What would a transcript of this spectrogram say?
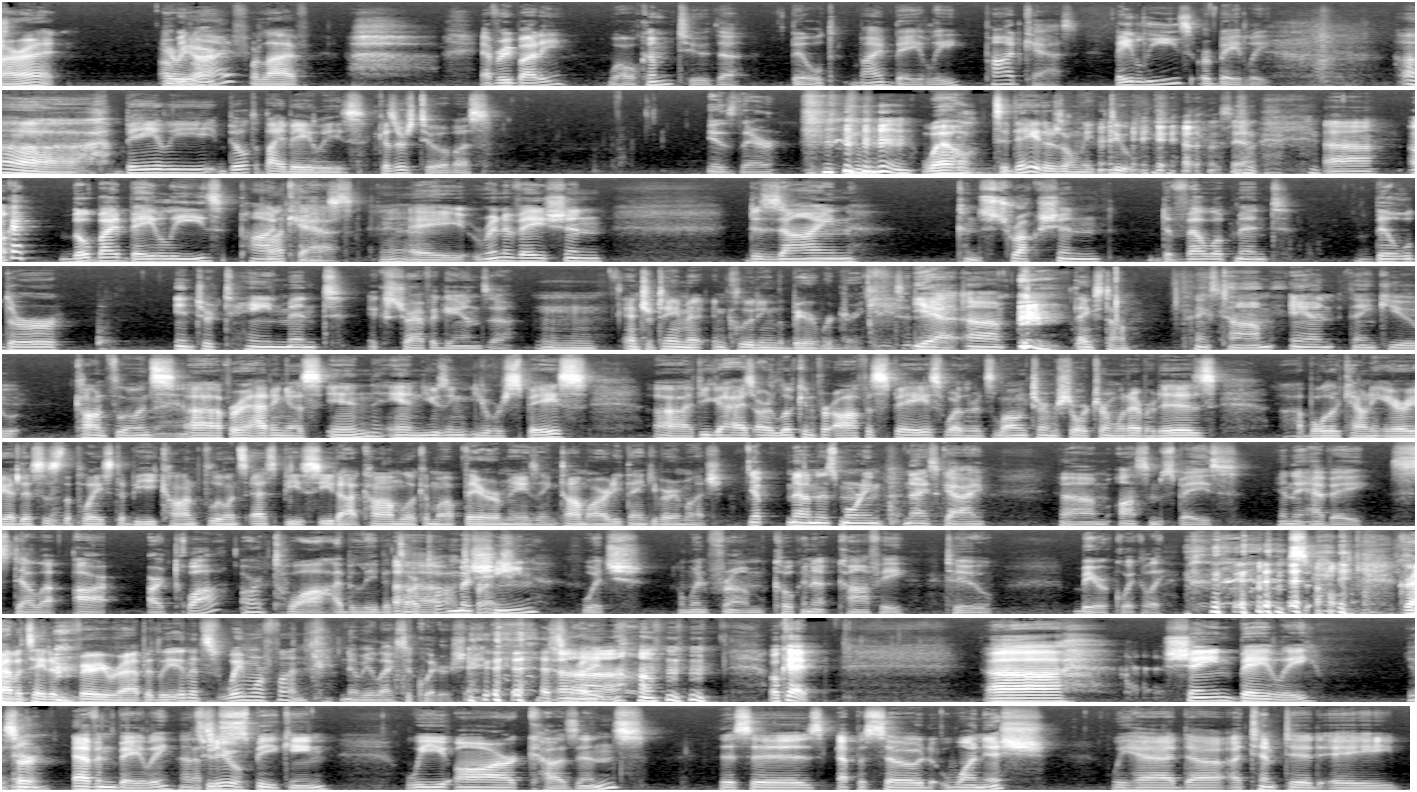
All right. Are Here we we, are. live? We're live. Everybody, welcome to the Built by Bailey podcast. Bailey's or Bailey? Ah, Bailey, built by Bailey's, because there's two of us. Is there? Well, today there's only two. Yeah. uh, okay. Built by Bailey's podcast. Podcast, yeah. A renovation, design, construction, development, builder, entertainment extravaganza. hmm Entertainment, including the beer we're drinking today. Yeah. Um, Thanks, Tom. thanks, Tom. And thank you, Confluence uh, for having us in and using your space. Uh, if you guys are looking for office space, whether it's long term, short term, whatever it is, uh, Boulder County area, this is the place to be. ConfluenceSBC.com. Look them up. They are amazing. Tom Hardy, thank you very much. Yep, met him this morning. Nice guy, um, awesome space, and they have a Stella Ar- Artois, Artois, I believe it's uh, Artois. It's French. machine, which I went from coconut coffee to beer quickly. so Gravitated very rapidly, and it's way more fun. nobody likes a quitter, Shane. That's right. Um, okay, uh, Shane Bailey. Yes, sir. Evan Bailey. That's, That's who's you. speaking. We are cousins. This is episode one ish. We had uh, attempted a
